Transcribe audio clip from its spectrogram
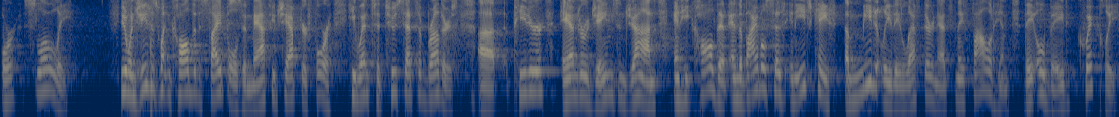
or slowly? You know, when Jesus went and called the disciples in Matthew chapter 4, he went to two sets of brothers uh, Peter, Andrew, James, and John, and he called them. And the Bible says in each case, immediately they left their nets and they followed him. They obeyed quickly.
